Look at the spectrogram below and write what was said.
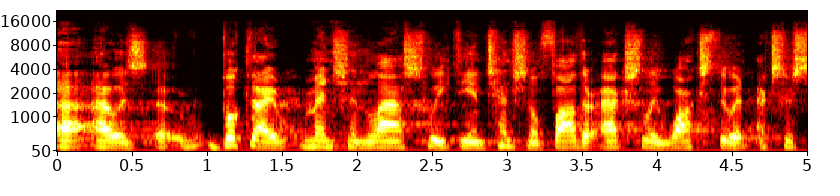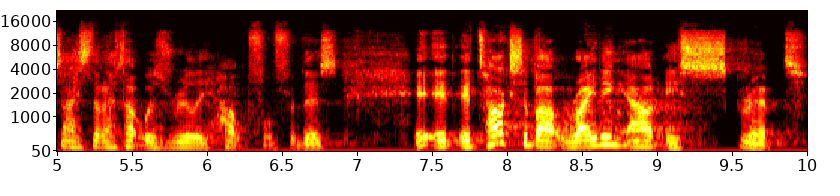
uh, I was a book that I mentioned last week, The Intentional Father, actually walks through an exercise that I thought was really helpful for this. It, it, it talks about writing out a script.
